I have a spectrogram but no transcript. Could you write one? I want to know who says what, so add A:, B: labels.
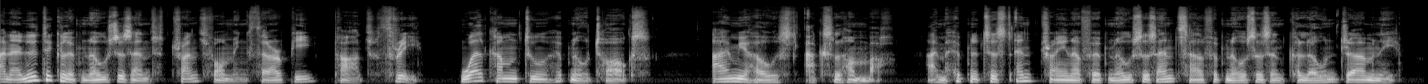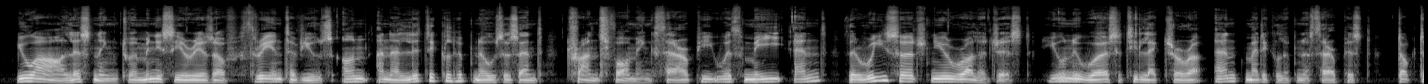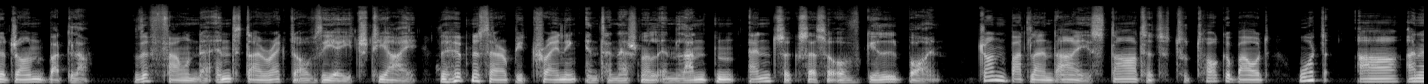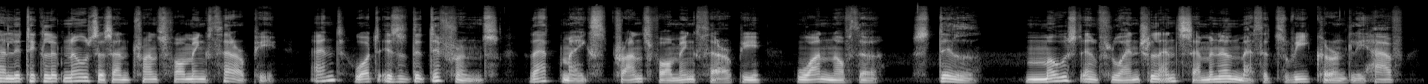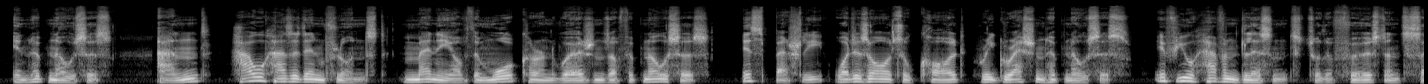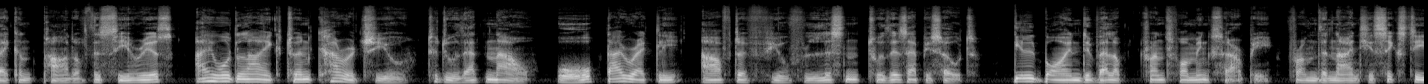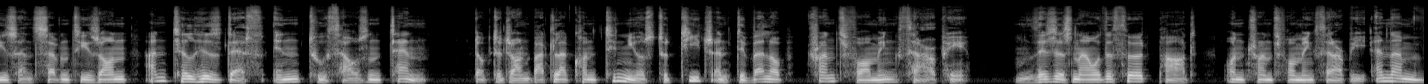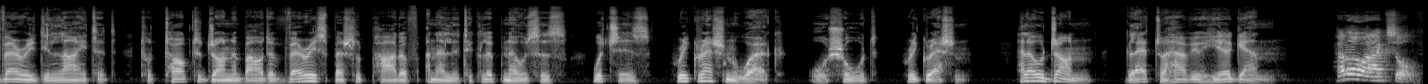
A: Analytical Hypnosis and Transforming Therapy, Part 3. Welcome to HypnoTalks. I'm your host, Axel Hombach. I'm a hypnotist and trainer for hypnosis and self hypnosis in Cologne, Germany. You are listening to a mini series of three interviews on analytical hypnosis and transforming therapy with me and the research neurologist, university lecturer, and medical hypnotherapist, Dr. John Butler the founder and director of the HTI, the Hypnotherapy Training International in London and successor of Gil Boyne. John Butler and I started to talk about what are analytical hypnosis and transforming therapy and what is the difference that makes transforming therapy one of the still most influential and seminal methods we currently have in hypnosis and how has it influenced many of the more current versions of hypnosis, especially what is also called regression hypnosis? If you haven't listened to the first and second part of the series, I would like to encourage you to do that now or directly after you've listened to this episode. Gil Boyne developed transforming therapy from the 1960s and 70s on until his death in 2010. Dr. John Butler continues to teach and develop transforming therapy. This is now the third part on transforming therapy, and I'm very delighted to talk to John about a very special part of analytical hypnosis, which is regression work, or short, regression. Hello, John. Glad to have you here again.
B: Hello, Axel.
